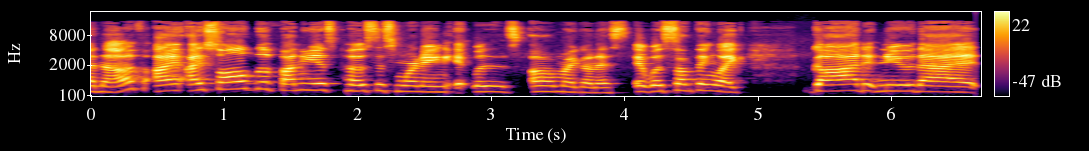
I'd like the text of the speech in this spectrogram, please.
enough. I, I saw the funniest post this morning. It was, oh my goodness. It was something like God knew that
